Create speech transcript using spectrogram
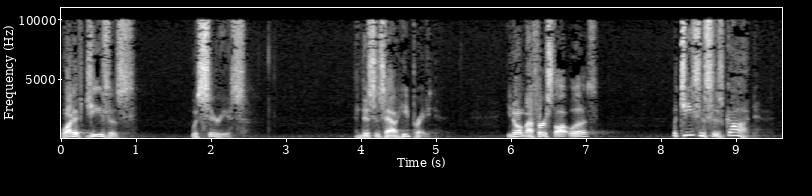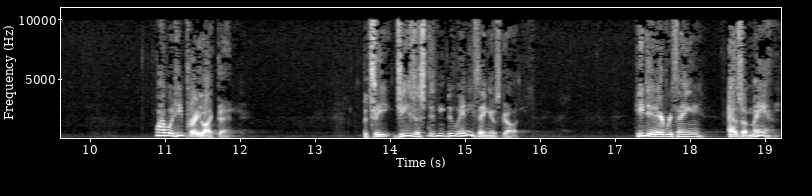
What if Jesus was serious? And this is how he prayed. You know what my first thought was? But Jesus is God. Why would he pray like that? But see, Jesus didn't do anything as God. He did everything as a man.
